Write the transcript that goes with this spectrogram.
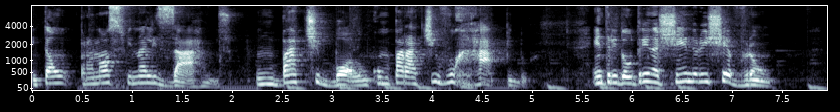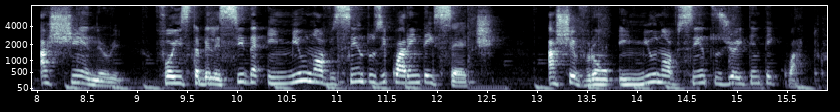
Então, para nós finalizarmos, um bate-bola, um comparativo rápido entre doutrina Chenery e Chevron. A Chenery foi estabelecida em 1947, a Chevron em 1984.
